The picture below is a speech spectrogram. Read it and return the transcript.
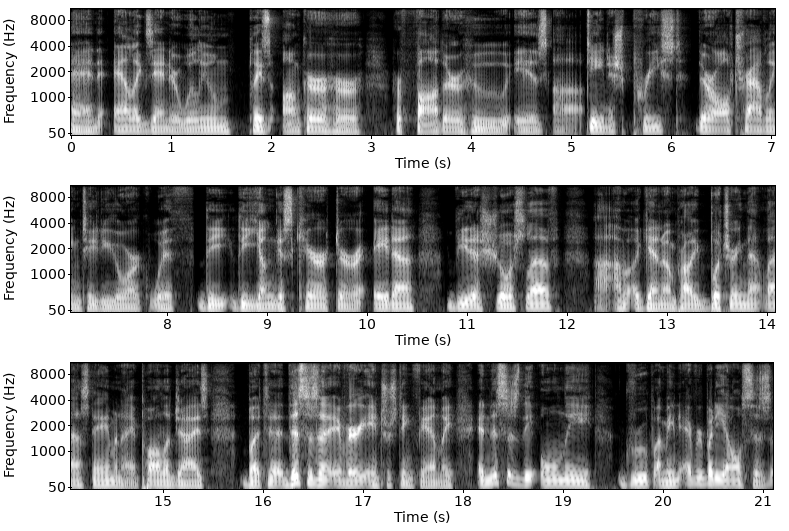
And Alexander Willaume plays Anker, her her father, who is a Danish priest. They're all traveling to New York with the the youngest character, Ada Vida Jorslev. Uh, I'm, again, I'm probably butchering that last name, and I apologize. But uh, this is a, a, very interesting family, and this is the only group. I mean, everybody else is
